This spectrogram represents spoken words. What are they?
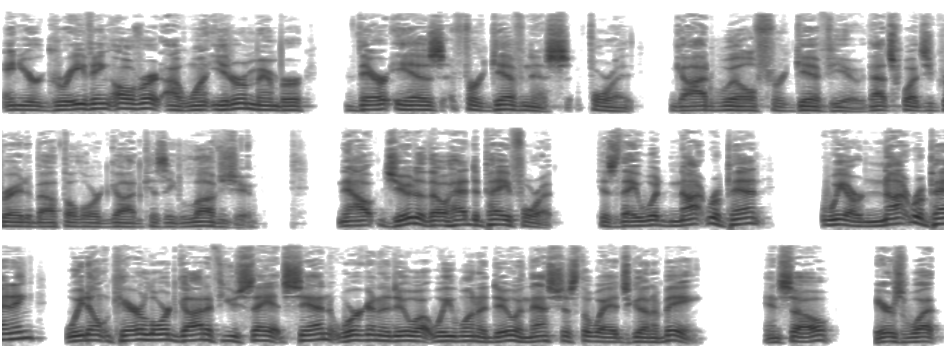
and you're grieving over it, I want you to remember there is forgiveness for it. God will forgive you. That's what's great about the Lord God because he loves you. Now, Judah, though, had to pay for it. because they would not repent. We are not repenting. We don't care, Lord God, if you say it's sin. We're going to do what we want to do, and that's just the way it's going to be. And so here's what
